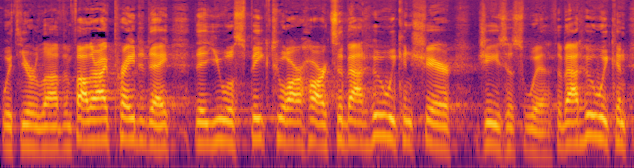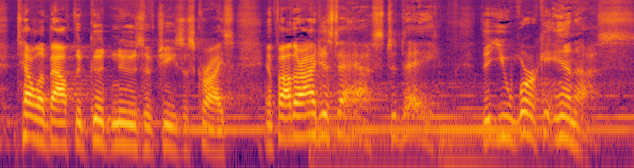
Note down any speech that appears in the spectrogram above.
with your love. And Father, I pray today that you will speak to our hearts about who we can share Jesus with, about who we can tell about the good news of Jesus Christ. And Father, I just ask today that you work in us,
